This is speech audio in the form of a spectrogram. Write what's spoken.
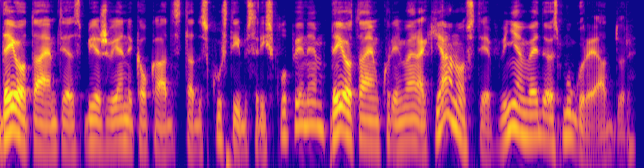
Dejotājiem tas bieži vien ir kaut kādas tādas kustības ar izklupieniem. Dejotājiem, kuriem vairāk jānostiep, viņiem veidojas mugurē atdure.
